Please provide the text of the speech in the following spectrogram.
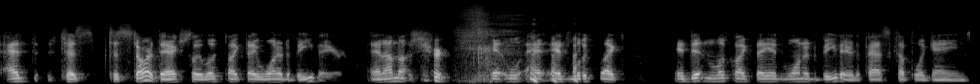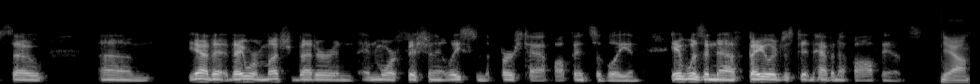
had to to start. They actually looked like they wanted to be there, and I'm not sure it it looked like it didn't look like they had wanted to be there the past couple of games. So um, yeah, they, they were much better and, and more efficient, at least in the first half offensively. And it was enough. Baylor just didn't have enough offense. Yeah.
